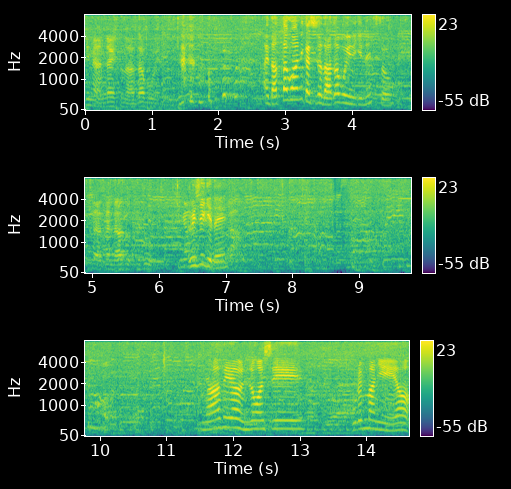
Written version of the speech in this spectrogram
팀에 앉아있으면 낮아 보이는 아니, 낮다고 하니까 진짜 낮아 보이긴 했어. 약간 나도 계속 신경 의식이네. 안녕하세요, 은정아 씨. 오랜만이에요.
